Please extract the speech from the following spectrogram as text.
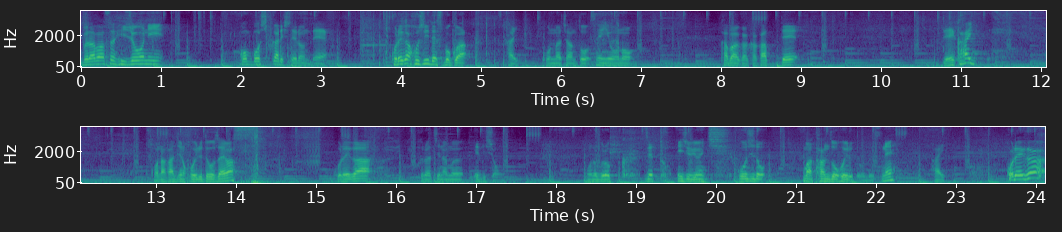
ブラバス非常に梱包しっかりしてるんでこれが欲しいです僕は。はい。こんなちゃんと専用のカバーがかかってでかい。こんな感じのホイールでございます。これがプラチナムエディション。モノブロック Z24 インチ高自動。まあ単造ホイールってことですね。はい。これが、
